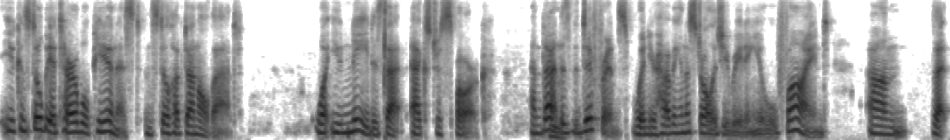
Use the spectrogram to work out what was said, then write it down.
you can still be a terrible pianist and still have done all that. What you need is that extra spark. And that mm. is the difference when you're having an astrology reading. You will find um, that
